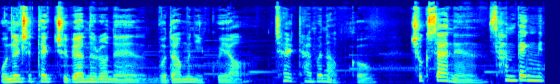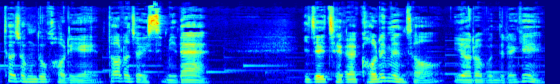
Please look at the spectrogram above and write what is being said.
오늘 주택 주변으로는 무덤은 있고요. 철탑은 없고 축사는 300m 정도 거리에 떨어져 있습니다. 이제 제가 걸으면서 여러분들에게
